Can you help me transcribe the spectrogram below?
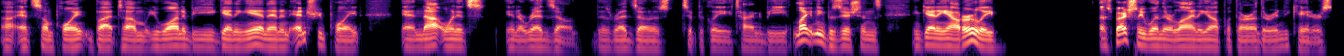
uh, at some point. But um, you want to be getting in at an entry point, and not when it's in a red zone. This red zone is typically time to be lightning positions and getting out early especially when they're lining up with our other indicators.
